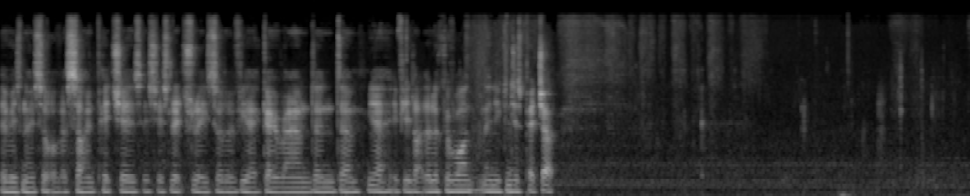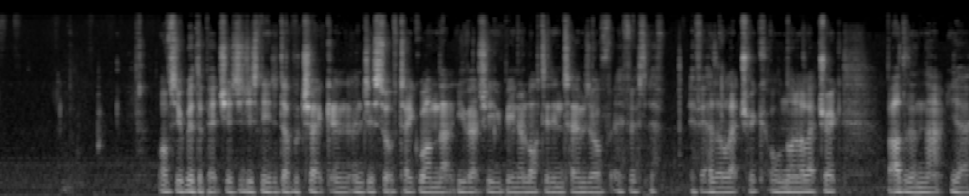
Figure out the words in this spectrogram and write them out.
there is no sort of assigned pitches. It's just literally sort of yeah, go round and um, yeah, if you like the look of one, then you can just pitch up. Obviously with the pitches you just need to double check and, and just sort of take one that you've actually been allotted in terms of if it, if, if it has electric or non-electric. But other than that yeah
